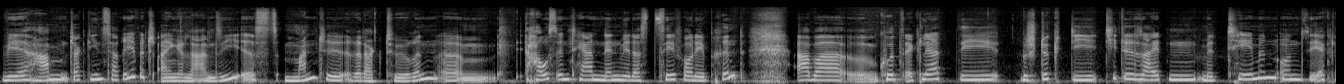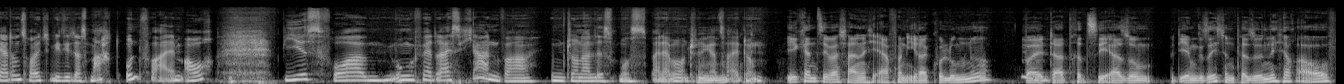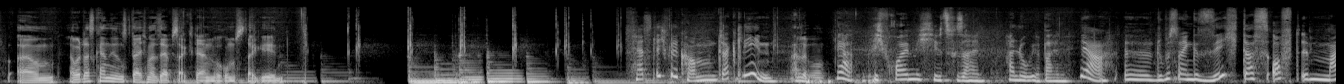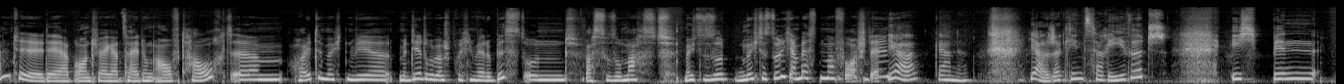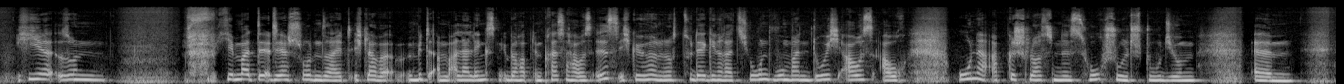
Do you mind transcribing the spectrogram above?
Wir haben Jacqueline Zarewitsch eingeladen. Sie ist Mantelredakteurin. Ähm, hausintern nennen wir das CVD Print. Aber äh, kurz erklärt, sie bestückt die Titelseiten mit Themen und sie erklärt uns heute, wie sie das macht und vor allem auch, wie es vor ungefähr 30 Jahren war im Journalismus bei der Braunschweiger Zeitung. Ihr kennt sie wahrscheinlich eher von ihrer Kolumne, weil da tritt sie eher so mit ihrem Gesicht und persönlich auch auf. Ähm, aber das kann sie uns gleich mal selbst erklären, worum es da geht. Herzlich willkommen, Jacqueline. Hallo. Ja, ich freue mich hier zu sein. Hallo, ihr beiden. Ja, äh, du bist ein Gesicht, das oft im Mantel der Braunschweiger Zeitung auftaucht. Ähm, heute möchten wir mit dir darüber sprechen, wer du bist und was du so machst. Möchtest du, möchtest du dich am besten mal vorstellen? Ja, gerne. Ja, Jacqueline Zarewitsch. Ich bin hier so ein jemand, der, der schon seit, ich glaube, mit am allerlängsten überhaupt im Pressehaus ist. Ich gehöre noch zu der Generation, wo man durchaus auch ohne abgeschlossenes Hochschulstudium ähm,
